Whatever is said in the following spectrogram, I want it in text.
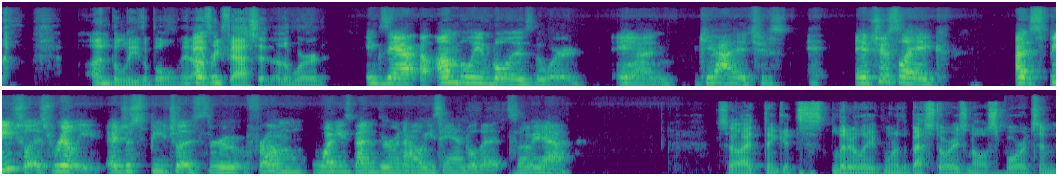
unbelievable in every facet of the word. exact uh, unbelievable is the word and yeah it's just it's just like it's speechless really it's just speechless through from what he's been through and how he's handled it so yeah So I think it's literally one of the best stories in all sports. And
